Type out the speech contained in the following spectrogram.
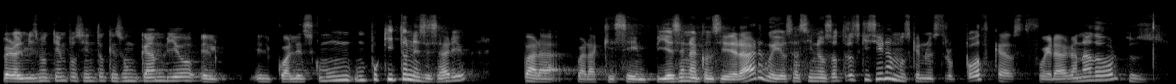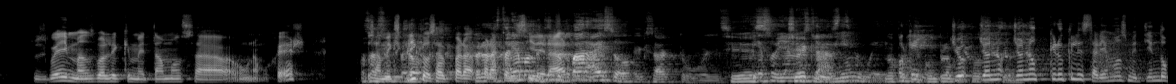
pero al mismo tiempo siento que es un cambio el, el cual es como un, un poquito necesario para, para que se empiecen a considerar, güey. O sea, si nosotros quisiéramos que nuestro podcast fuera ganador, pues, pues güey, más vale que metamos a una mujer. O, sea, sí, me pero- explico, o sea, para, Pero la para estaríamos metiendo considerar. para eso. Exacto, güey. Sí, Y es eso ya no está bien, güey. No porque cumpla un yo, yo, no, yo no creo que le estaríamos metiendo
